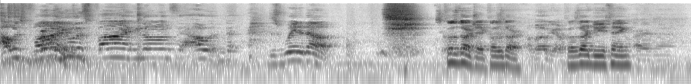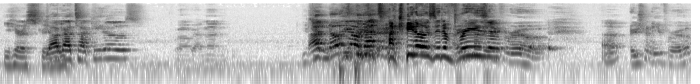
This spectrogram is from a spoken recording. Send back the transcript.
I was fine. Bro, fine. you was fine, you know what I'm saying? I, was, just wait it out. Just close the door, Jay. Close the door. I love y'all. Close the door, do your thing. Alright, man. You hear us scream. Y'all got taquitos? We don't got nothing. I know y'all got taquitos in the Are you trying to freezer. eat for real? Huh? Are you trying to eat for real?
